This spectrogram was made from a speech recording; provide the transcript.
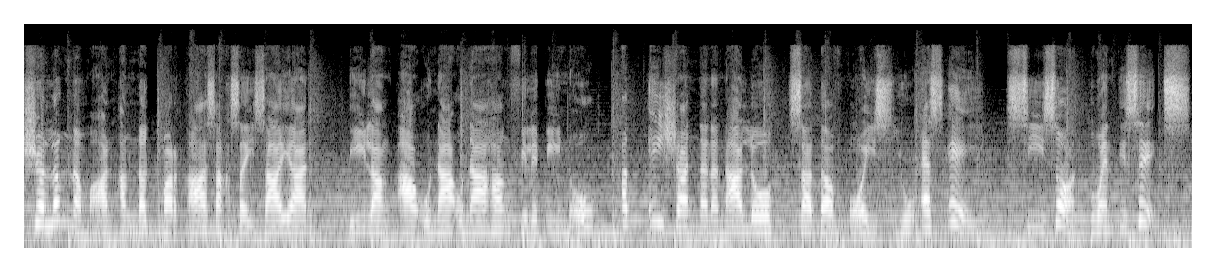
Siya lang naman ang nagmarka sa kasaysayan bilang kauna-unahang Filipino at Asian na nanalo sa The Voice USA Season 26.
